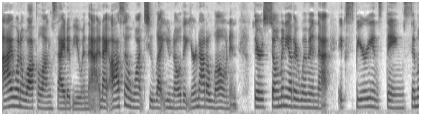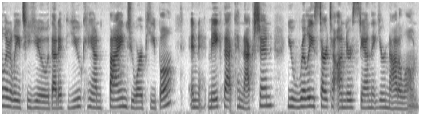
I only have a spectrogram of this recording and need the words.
I want to walk alongside of you in that. And I also want to let you know that you're not alone. And there's so many other women that experience things similarly to you that if you can find your people, and make that connection, you really start to understand that you're not alone.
